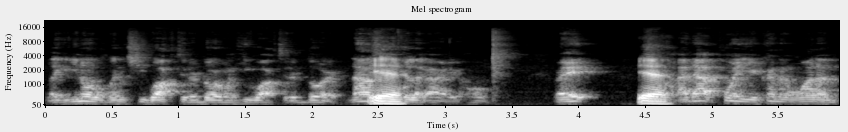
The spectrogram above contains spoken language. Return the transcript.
like you know when she walked to the door, when he walked to the door. Now Yeah. feel like all right, you're home, right? Yeah, at that point you kind of want to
